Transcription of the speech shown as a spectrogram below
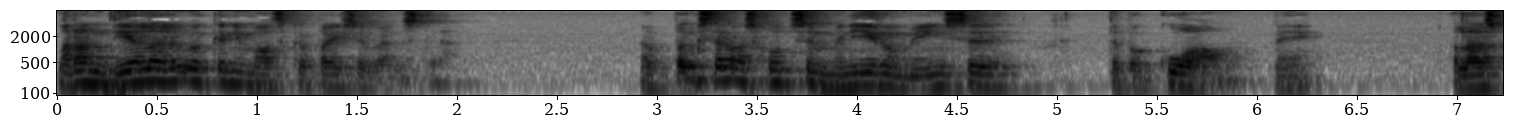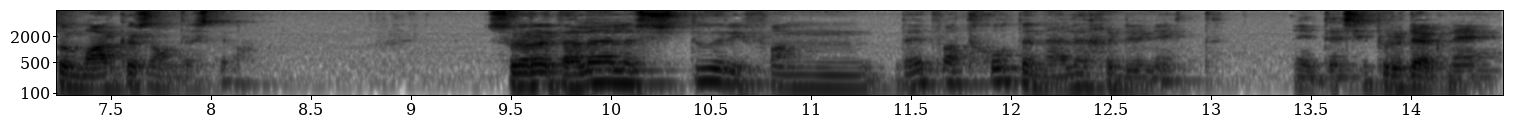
maar dan deel hulle ook in die maatskappy se winste. Nou Pinkster was God se manier om mense te bekwam, nê. Nee, hulle as bemarkers aan te stel. Sodat hulle hulle storie van dit wat God in hulle gedoen het, net dis die produk, nê, nee,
